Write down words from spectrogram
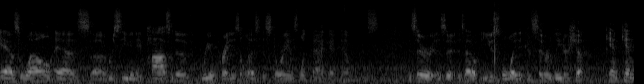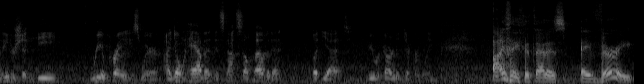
as well as uh, receiving a positive reappraisal as historians look back at him? Is, is there is, there, is that a useful way to consider leadership? Can can leadership be reappraised where I don't have it, it's not self-evident, but yet be regarded differently? I think that that is a very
